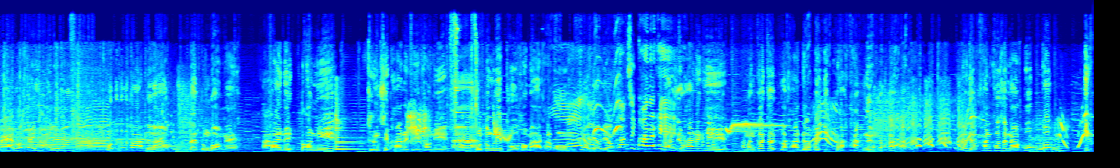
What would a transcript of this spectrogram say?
แหมลดใจหายเลยนะลดวุบวาบเลย อ้าวแต่ต้องบอกไง ครับ ภายในตอนนี้ ถึง 15 นาทีเท่านี้ อ่า คุณต้องรีบโทรเข้ามาครับผม เดี๋ยวเดี๋ยวเดี๋ยวหลัง 15 นาที หลัง 15 นาที มันก็จะราคาเดิมไปอีกพักหนึ่ง แล้วเดี๋ยวขั้นโฆษณาปุ๊บก็อีก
